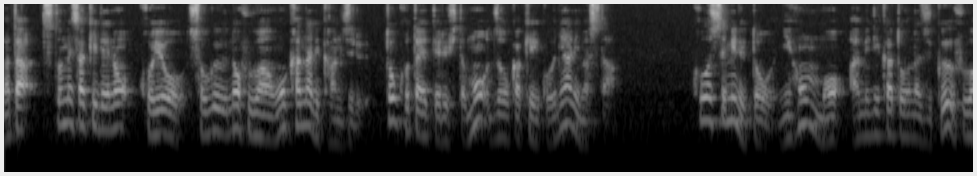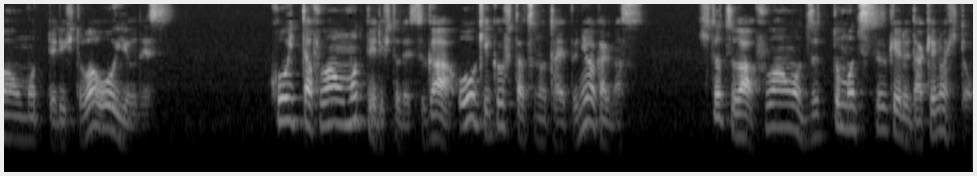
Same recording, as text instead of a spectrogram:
また、勤め先での雇用、処遇の不安をかなり感じると答えている人も増加傾向にありました。こうしてみると、日本もアメリカと同じく不安を持っている人は多いようです。こういった不安を持っている人ですが、大きく2つのタイプに分かれます。一つは不安をずっと持ち続けるだけの人。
